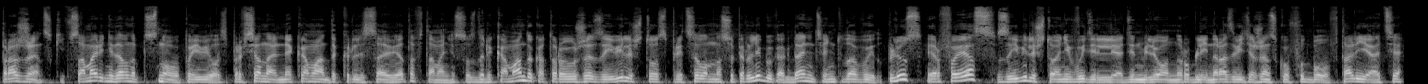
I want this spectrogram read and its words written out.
про женский. В Самаре недавно снова появилась профессиональная команда Крылья Советов. Там они создали команду, которую уже заявили, что с прицелом на Суперлигу когда-нибудь они туда выйдут. Плюс РФС заявили, что они выделили 1 миллион рублей на развитие женского футбола в Тольятти,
